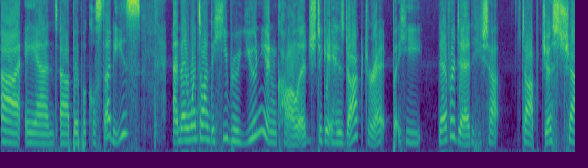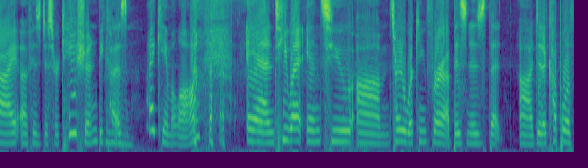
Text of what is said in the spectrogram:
uh, and uh, biblical studies, and then went on to Hebrew Union College to get his doctorate, but he never did. He shot, stopped just shy of his dissertation because I came along. and he went into, um, started working for a business that uh, did a couple of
